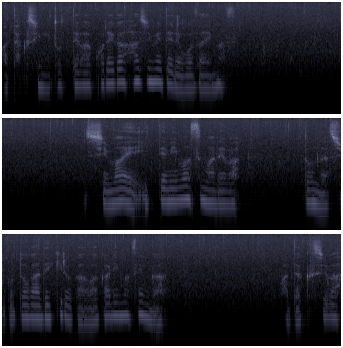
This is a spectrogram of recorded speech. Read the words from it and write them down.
私にとってはこれが初めてでございます。島へ行ってみますまではどんな仕事ができるか分かりませんが私は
